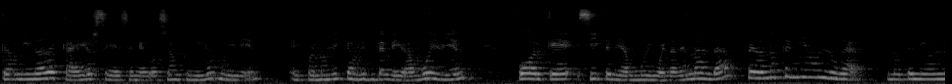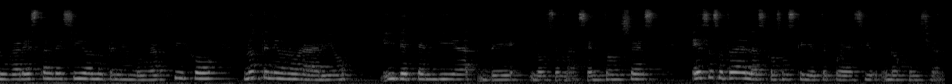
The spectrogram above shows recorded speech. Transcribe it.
terminó de caerse ese negocio aunque me iba muy bien, económicamente me iba muy bien porque sí tenía muy buena demanda, pero no tenía un lugar, no tenía un lugar establecido, no tenía un lugar fijo, no tenía un horario y dependía de los demás. Entonces, esa es otra de las cosas que yo te puedo decir no funciona.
